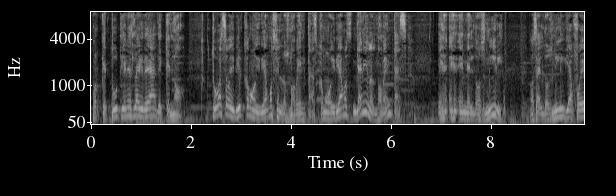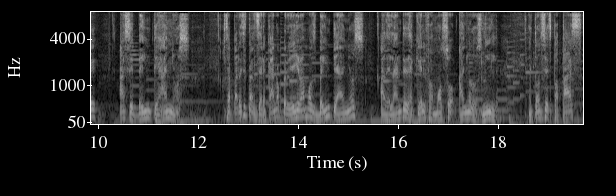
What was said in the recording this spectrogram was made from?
Porque tú tienes la idea de que no. Tú vas a vivir como vivíamos en los noventas, como vivíamos ya ni en los noventas, en, en el 2000. O sea, el 2000 ya fue hace 20 años. O sea, parece tan cercano, pero ya llevamos 20 años adelante de aquel famoso año 2000. Entonces, papás,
